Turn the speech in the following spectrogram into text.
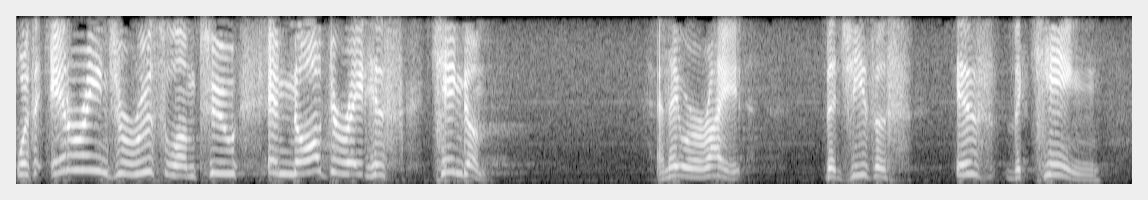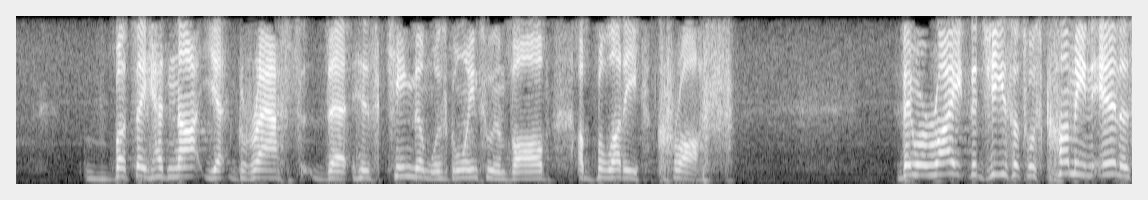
was entering Jerusalem to inaugurate his kingdom. And they were right that Jesus is the king, but they had not yet grasped that his kingdom was going to involve a bloody cross. They were right that Jesus was coming in as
